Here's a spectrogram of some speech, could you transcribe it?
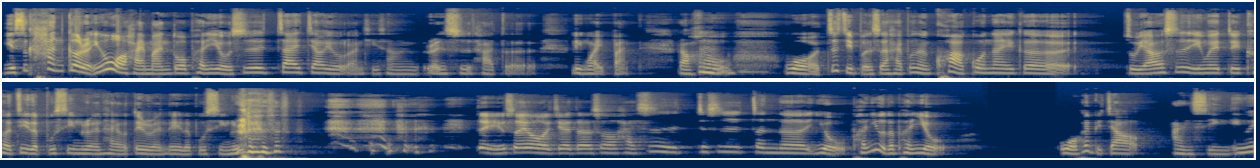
也是看个人，因为我还蛮多朋友是在交友软体上认识他的另外一半，然后我自己本身还不能跨过那一个。主要是因为对科技的不信任，还有对人类的不信任。对，所以我觉得说还是就是真的有朋友的朋友，我会比较安心，因为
